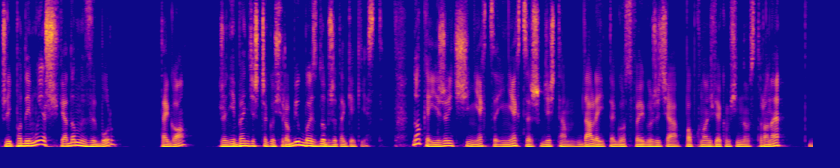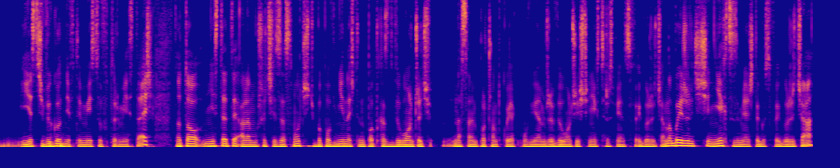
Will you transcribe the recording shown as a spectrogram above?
Czyli podejmujesz świadomy wybór tego, że nie będziesz czegoś robił, bo jest dobrze tak, jak jest. No okej, okay, jeżeli ci się nie chce i nie chcesz gdzieś tam dalej tego swojego życia popchnąć w jakąś inną stronę, jest ci wygodnie w tym miejscu, w którym jesteś, no to niestety, ale muszę cię zasmucić, bo powinieneś ten podcast wyłączyć na samym początku, jak mówiłem, że wyłącz, jeśli nie chcesz zmieniać swojego życia. No bo jeżeli ci się nie chce zmieniać tego swojego życia,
